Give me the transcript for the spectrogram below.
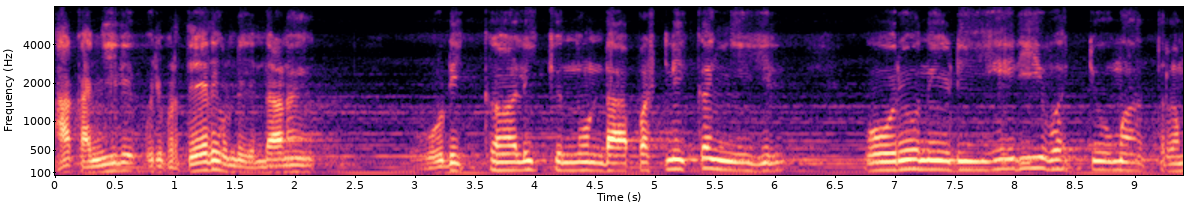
ആ കഞ്ഞിയിൽ ഒരു പ്രത്യേകതയുണ്ട്. എന്താണ്? ഓടിക്കാളിക്കുന്നുണ്ട് ആ പഷ്ണിക്കഞ്ഞിയിൽ. ഓരോ നേടിയേരി വറ്റു മാത്രം.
